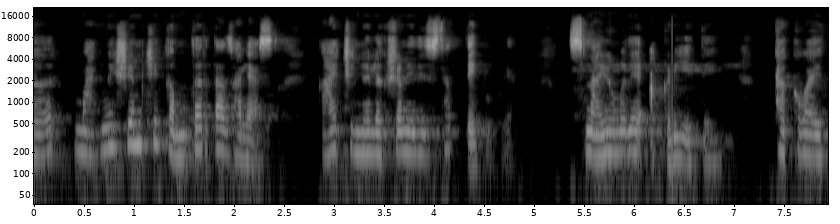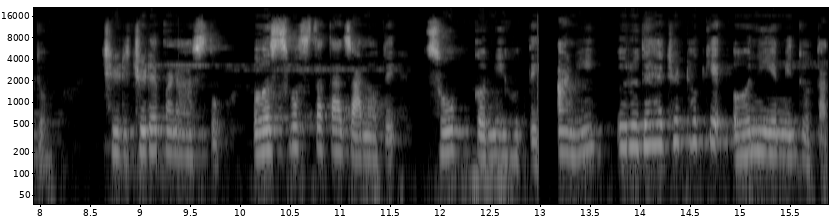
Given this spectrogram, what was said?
तर मॅग्नेशियमची कमतरता झाल्यास काय चिन्ह लक्षणे दिसतात ते बघूया. स्नायूमध्ये आकडी येते थकवा येतो चिडचिडेपणा असतो अस्वस्थता जाणवते झोप कमी होते आणि हृदयाचे ठोके अनियमित होतात.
